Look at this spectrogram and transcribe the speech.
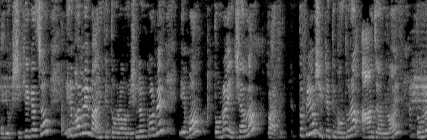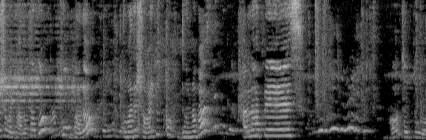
বিয়োগ শিখে গেছো। এভাবেই বাড়িতে তোমরা অনুশীলন করবে এবং তোমরা ইনশাল্লাহ পারবে। তো প্রিয় শিক্ষার্থী বন্ধুরা, আজ আর নয়। তোমরা সবাই ভালো থাকো, খুব ভালো। তোমাদের সবাইকে খুব ধন্যবাদ। আল্লাহ হাফেজ। হচ্ছে তুলো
